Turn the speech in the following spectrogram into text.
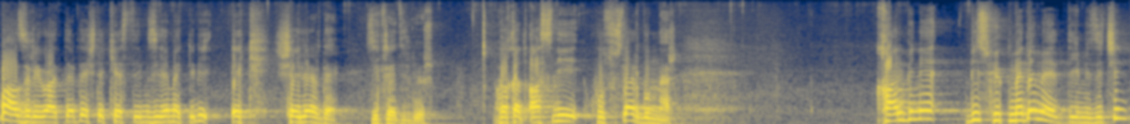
Bazı rivayetlerde işte kestiğimizi yemek gibi ek şeyler de zikrediliyor. Fakat asli hususlar bunlar. Kalbine biz hükmedemediğimiz için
